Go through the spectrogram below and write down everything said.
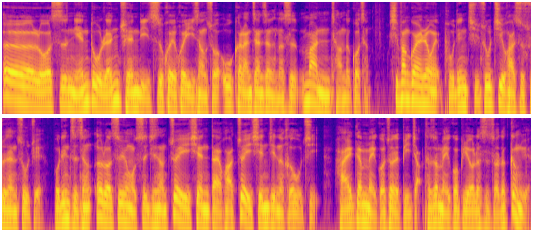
俄罗斯年度人权理事会会议上说，乌克兰战争可能是漫长的过程。西方官员认为，普丁起初计划是速战速决。普丁指称，俄罗斯拥有世界上最现代化、最先进的核武器，还跟美国做了比较。他说，美国比俄罗斯走得更远。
